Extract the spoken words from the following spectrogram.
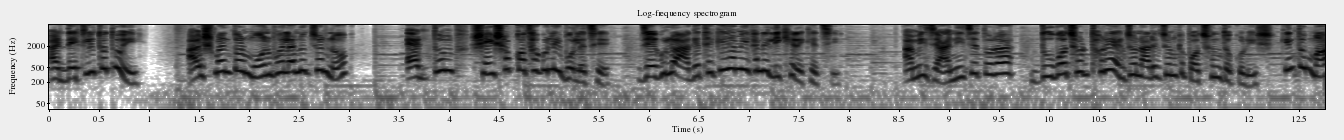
আর দেখলি তো তুই আয়ুষ্মান তোর মন ভোলানোর জন্য একদম সেই সব কথাগুলোই বলেছে যেগুলো আগে থেকেই আমি এখানে লিখে রেখেছি। আমি জানি যে তোরা দু বছর ধরে একজন আরেকজনকে পছন্দ করিস কিন্তু মা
